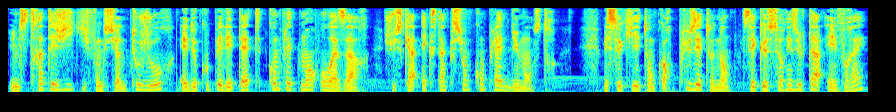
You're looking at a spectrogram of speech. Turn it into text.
une stratégie qui fonctionne toujours est de couper les têtes complètement au hasard jusqu'à extinction complète du monstre. Mais ce qui est encore plus étonnant, c'est que ce résultat est vrai,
